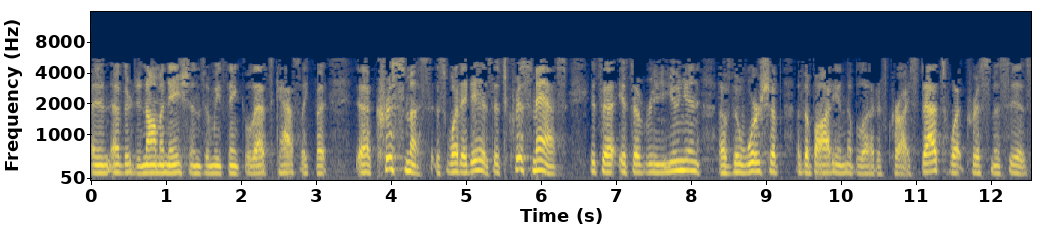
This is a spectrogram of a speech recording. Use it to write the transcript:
in other denominations and we think, well, that's Catholic, but uh, Christmas is what it is. It's Christmas. It's a, it's a reunion of the worship of the body and the blood of Christ. That's what Christmas is.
